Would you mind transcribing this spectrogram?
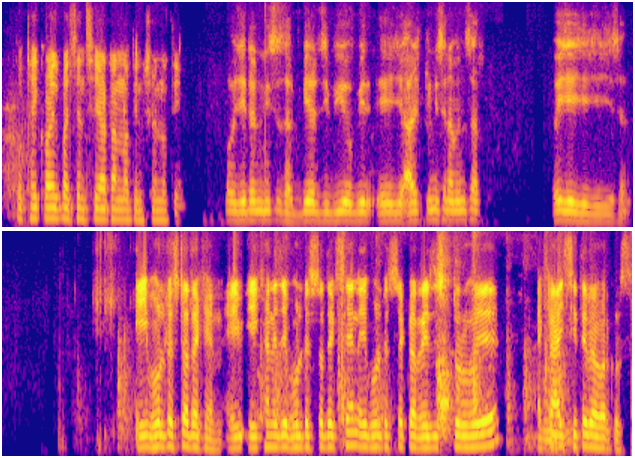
কোথায় কয়েল পাচ্ছেন সি আটান্ন তিন শূন্য তিন? ওই যে এটা নিচে স্যার বিআরজি বিওবির এই যে আরেকটু নিচে নামেন স্যার। ওই যে জি জি যে স্যার। এই ভোল্টেজটা দেখেন এই এইখানে যে ভোল্টেজটা দেখছেন এই ভোল্টেজটা একটা রেজিস্টর হয়ে একটা আইসি তে ব্যবহার করছে।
